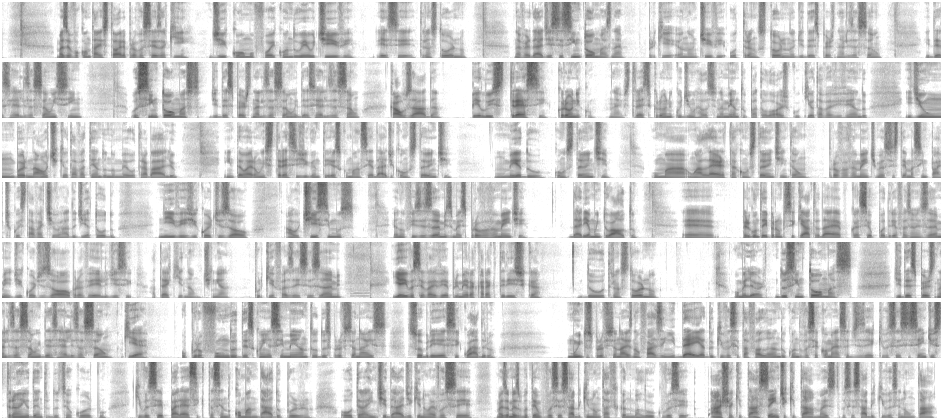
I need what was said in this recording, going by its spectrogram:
Mas eu vou contar a história para vocês aqui de como foi quando eu tive esse transtorno. Na verdade, esses sintomas, né? Porque eu não tive o transtorno de despersonalização e desrealização, e sim os sintomas de despersonalização e desrealização causada pelo estresse crônico, né? o estresse crônico de um relacionamento patológico que eu estava vivendo e de um burnout que eu estava tendo no meu trabalho. Então era um estresse gigantesco, uma ansiedade constante, um medo constante uma, um alerta constante, então provavelmente meu sistema simpático estava ativado o dia todo, níveis de cortisol altíssimos. Eu não fiz exames, mas provavelmente daria muito alto. É, perguntei para um psiquiatra da época se eu poderia fazer um exame de cortisol para ver. Ele disse até que não tinha por que fazer esse exame. E aí você vai ver a primeira característica do transtorno ou melhor, dos sintomas de despersonalização e desrealização, que é o profundo desconhecimento dos profissionais sobre esse quadro. Muitos profissionais não fazem ideia do que você está falando quando você começa a dizer que você se sente estranho dentro do seu corpo, que você parece que está sendo comandado por outra entidade que não é você, mas ao mesmo tempo você sabe que não está ficando maluco, você acha que tá, sente que tá, mas você sabe que você não tá.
